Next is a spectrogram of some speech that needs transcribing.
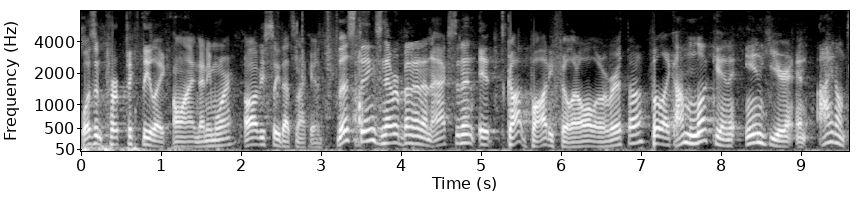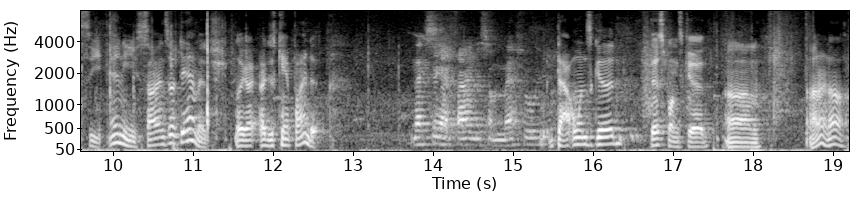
wasn't perfectly like aligned anymore. Obviously that's not good. This thing's never been in an accident. It's got body filler all over it though. But like I'm looking in here and I don't see any signs of damage. Like I, I just can't find it. Next thing I find is some mesh over here. That one's good. This one's good. Um, I don't know.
